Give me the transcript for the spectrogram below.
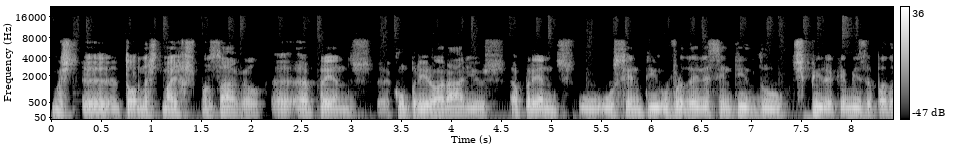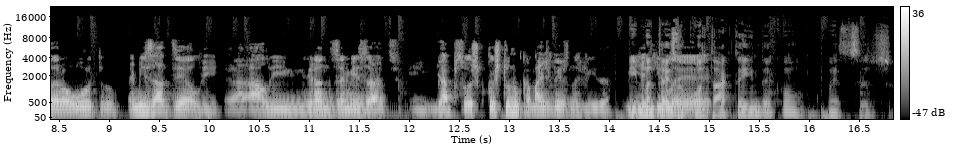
mas uh, tornas-te mais responsável, uh, aprendes a cumprir horários, aprendes o, o, sentido, o verdadeiro sentido do despir a camisa para dar ao outro. Amizades é ali, há, há ali grandes amizades e, e, há pessoas que depois tu nunca mais vês na vida. E, e mantens o é... contacto ainda com, com esses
